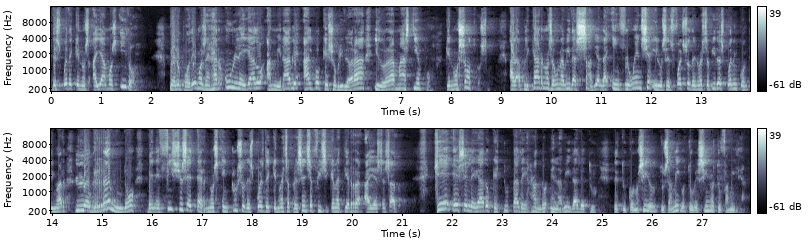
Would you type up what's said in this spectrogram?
después de que nos hayamos ido. Pero podemos dejar un legado admirable, algo que sobrevivirá y durará más tiempo que nosotros. Al aplicarnos a una vida sabia, la influencia y los esfuerzos de nuestras vidas pueden continuar logrando beneficios eternos incluso después de que nuestra presencia física en la tierra haya cesado. ¿Qué es el legado que tú estás dejando en la vida de tu, de tu conocido, tus amigos, tu vecino, tu familia?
